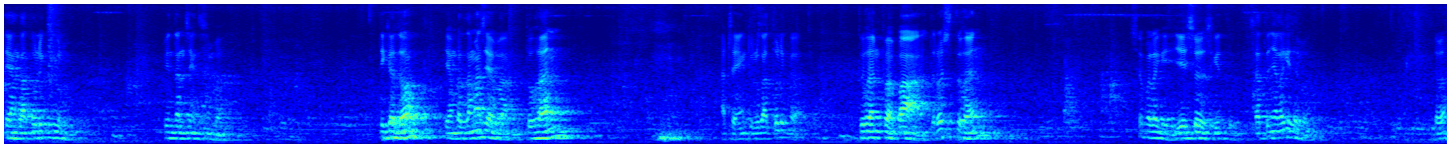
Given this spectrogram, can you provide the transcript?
Tiang Katolik dulu. Pinten sing disembah? Tiga toh. Yang pertama siapa? Tuhan. Ada yang dulu Katolik enggak? Tuhan Bapa, terus Tuhan siapa lagi? Yesus gitu. Satunya lagi siapa? Siapa?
